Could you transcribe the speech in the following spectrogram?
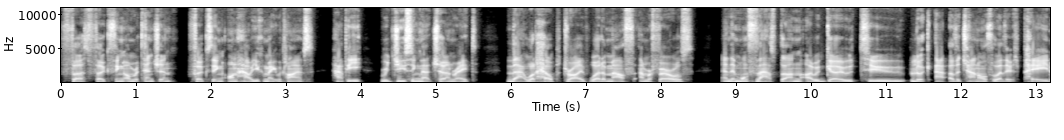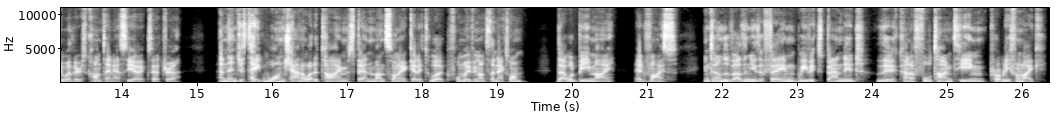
first focusing on retention, focusing on how you can make the clients happy, reducing that churn rate. That will help drive word of mouth and referrals. And then once that's done, I would go to look at other channels, whether it's paid, whether it's content, SEO, etc. And then just take one channel at a time, spend months on it, get it to work before moving on to the next one. That would be my advice. In terms of other news at Fame, we've expanded the kind of full time team probably from like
